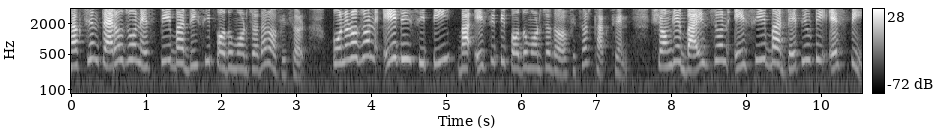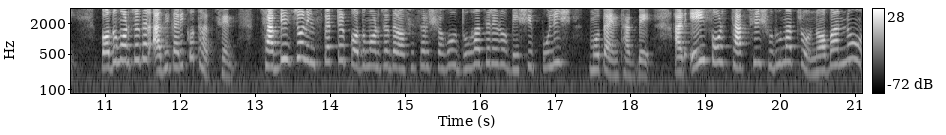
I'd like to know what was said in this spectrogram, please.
থাকছেন তেরো জন এসপি বা ডিসি পদমর্যাদার অফিসার। পনেরো জন এডিসিপি বা এসিপি পদমর্যাদার অফিসার থাকছেন। সঙ্গে বাইশ জন এসি বা ডেপুটি এসপি পদমর্যাদার আধিকারিকও থাকছেন। ছাব্বিশ জন ইন্সপেক্টর পদমর্যাদার অফিসার সহ দু হাজারেরও বেশি পুলিশ মোতায়েন থাকবে। আর এই ফোর্স থাকছে শুধুমাত্র নবান্ন ও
